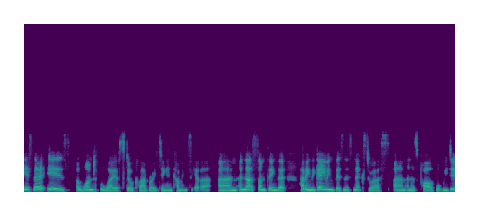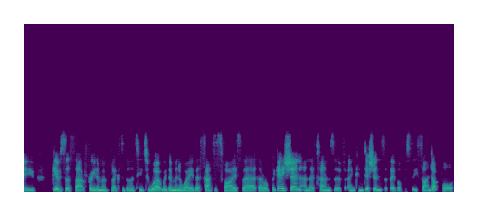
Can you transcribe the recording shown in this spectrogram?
is there is a wonderful way of still collaborating and coming together. Um, and that's something that having the gaming business next to us um, and as part of what we do gives us that freedom and flexibility to work with them in a way that satisfies their, their obligation and their terms of and conditions that they've obviously signed up for,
